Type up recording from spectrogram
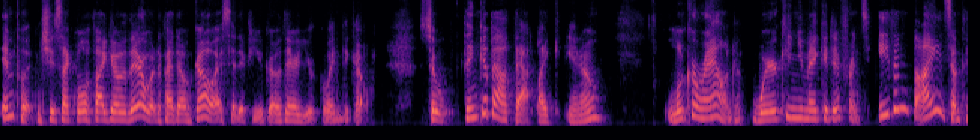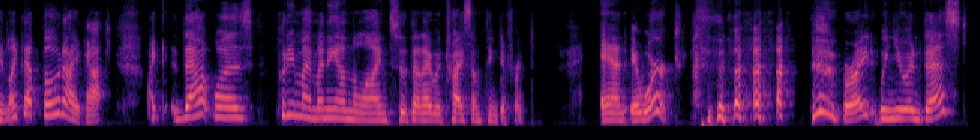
input. And she's like, well, if I go there, what if I don't go? I said, if you go there, you're going to go. So think about that. Like, you know, look around. Where can you make a difference? Even buying something like that boat I got. Like that was putting my money on the line so that I would try something different. And it worked. right? When you invest,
